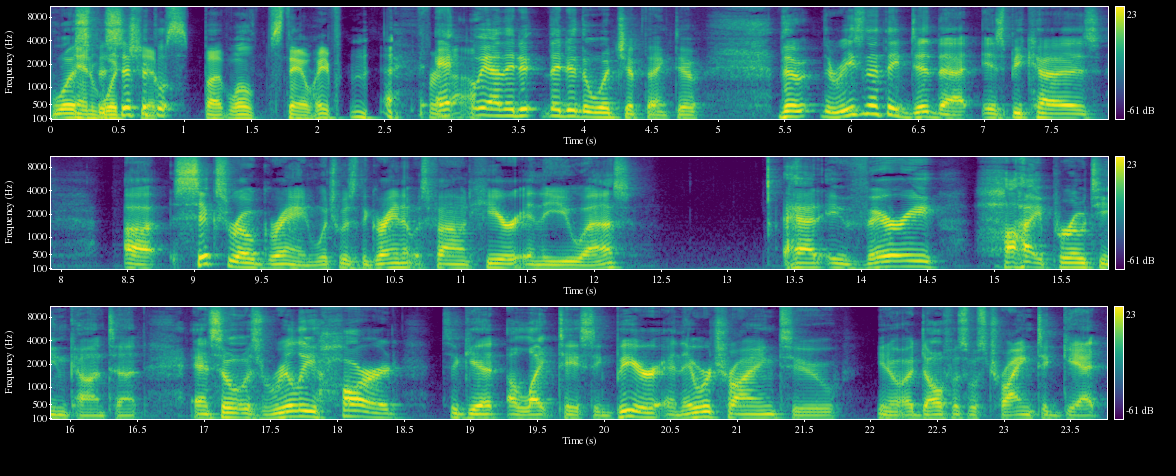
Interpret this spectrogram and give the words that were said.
was and wood specifically chips, but we'll stay away from that for Eh, now. yeah, they do they do the wood chip thing too. The the reason that they did that is because uh, six row grain, which was the grain that was found here in the US, had a very high protein content. And so it was really hard to get a light tasting beer. And they were trying to, you know, Adolphus was trying to get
